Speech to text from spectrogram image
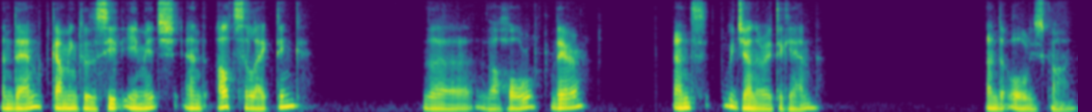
and then coming to the seed image and out selecting the, the hole there and we generate again and the hole is gone.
